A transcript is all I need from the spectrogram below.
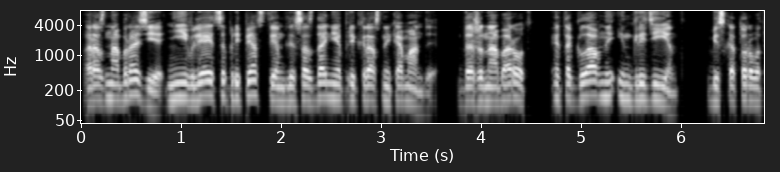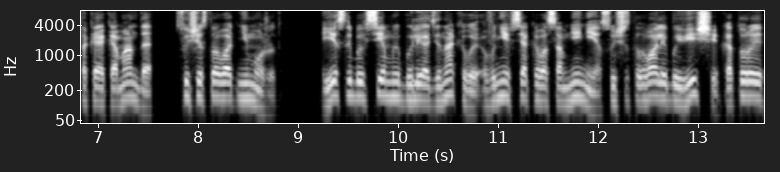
Разнообразие не является препятствием для создания прекрасной команды. Даже наоборот, это главный ингредиент, без которого такая команда существовать не может. Если бы все мы были одинаковы, вне всякого сомнения, существовали бы вещи, которые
